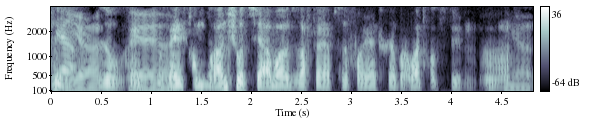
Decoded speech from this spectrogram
Ja. Also rein, Ja, ja. rein vom Brandschutz her, aber du sagst ja, ihr habt eine Feuertreppe, aber trotzdem. Äh, Ja.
